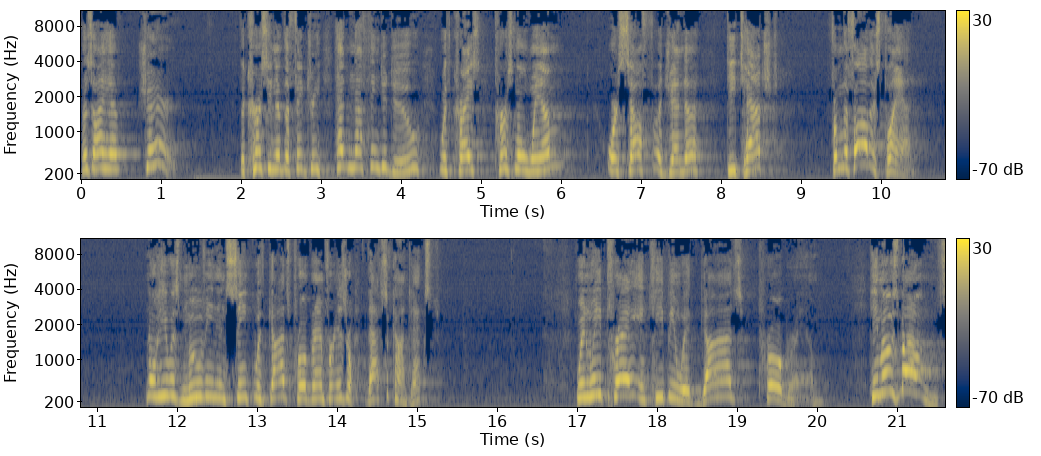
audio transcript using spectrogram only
As I have shared, the cursing of the fig tree had nothing to do with Christ's personal whim or self agenda detached from the Father's plan. No, he was moving in sync with God's program for Israel. That's the context. When we pray in keeping with God's program, he moves mountains.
